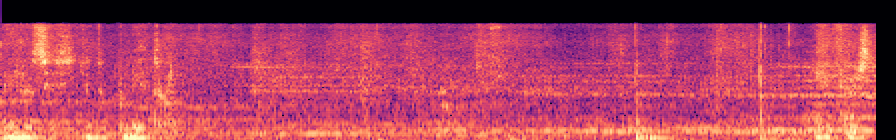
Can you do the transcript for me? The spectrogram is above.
Nossa Senhora do Penedo. É festa.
